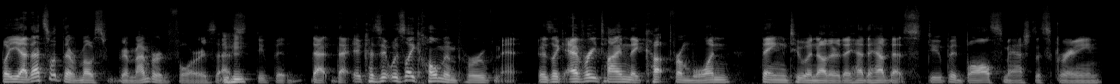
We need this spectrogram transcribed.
But yeah, that's what they're most remembered for is that Mm-hmm. stupid that that because it was like home improvement. It was like every time they cut from one thing to another, they had to have that stupid ball smash the screen.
